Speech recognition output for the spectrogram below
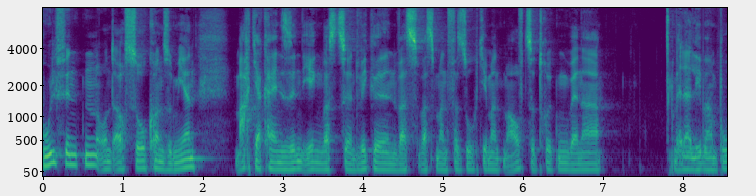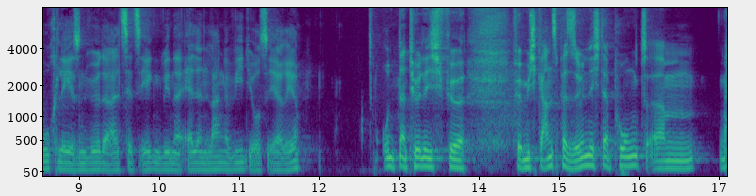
cool finden und auch so konsumieren. Macht ja keinen Sinn, irgendwas zu entwickeln, was, was man versucht, jemandem aufzudrücken, wenn er wenn er lieber ein Buch lesen würde, als jetzt irgendwie eine ellenlange Videoserie. Und natürlich für, für mich ganz persönlich der Punkt, ähm,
